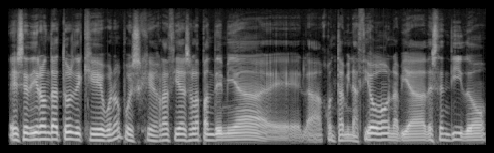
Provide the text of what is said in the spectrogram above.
eh, se dieron datos de que, bueno, pues que gracias a la pandemia la contaminación había descendido,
